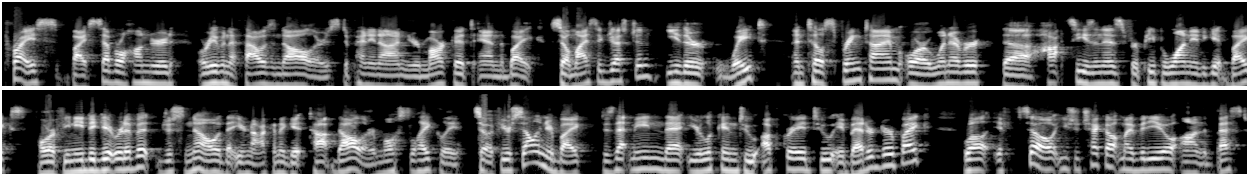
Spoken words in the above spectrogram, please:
price by several hundred or even a thousand dollars depending on your market and the bike. So my suggestion, either wait until springtime or whenever the hot season is for people wanting to get bikes. Or if you need to get rid of it, just know that you're not going to get top dollar, most likely. So if you're selling your bike, does that mean that you're looking to upgrade to a better dirt bike? Well, if so, you should check out my video on the best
